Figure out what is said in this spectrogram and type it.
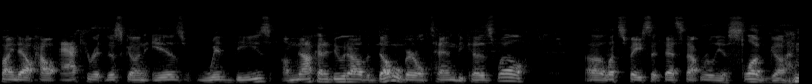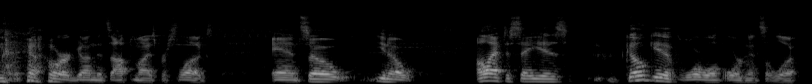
find out how accurate this gun is with these. I'm not going to do it out of the double barrel 10 because, well, uh, let's face it, that's not really a slug gun or a gun that's optimized for slugs. And so, you know, all I have to say is go give Warwolf Ordnance a look.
